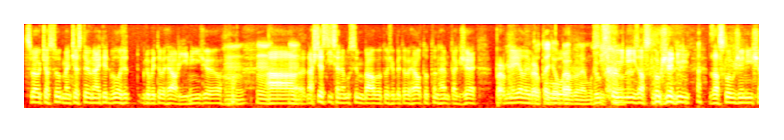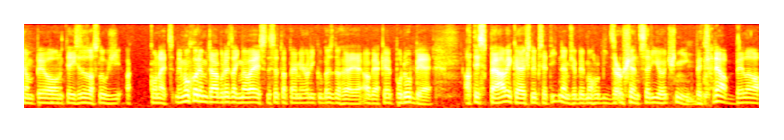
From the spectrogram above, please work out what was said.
svého času Manchester United bylo, že kdo by to vyhrál jiný, že jo. Mm, mm, a mm. naštěstí se nemusím bát o to, že by to vyhrál Tottenham, takže pro mě je Liverpool důstojný, zasloužený, zasloužený šampion, který si to zaslouží a konec. Mimochodem, to bude zajímavé, jestli se ta Premier League vůbec dohraje a v jaké podobě. A ty zprávy, které šly před týdnem, že by mohl být zrušen celý ročník, by teda byla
